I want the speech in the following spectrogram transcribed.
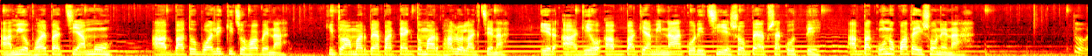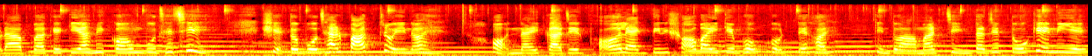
আমিও ভয় পাচ্ছি আম্মু। আব্বা তো বলে কিছু হবে না। কিন্তু আমার ব্যাপারটা একদম আর ভালো লাগছে না। এর আগেও আব্বাকে আমি না করেছি এসব ব্যবসা করতে। আব্বা কোনো কথাই শোনে না। তোর আব্বাকে কি আমি কম বুঝেছি? সে তো বোঝার পাত্রই নয়। অন্যায় কাজের ফল একদিন সবাইকে ভোগ করতে হয়। কিন্তু আমার চিন্তা যে তোকে নিয়ে।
